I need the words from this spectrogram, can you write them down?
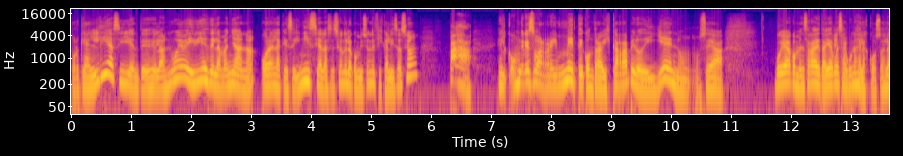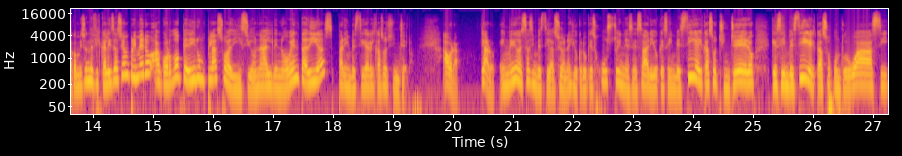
porque al día siguiente, desde las 9 y 10 de la mañana, hora en la que se inicia la sesión de la Comisión de Fiscalización, ¡pa! El Congreso arremete contra Vizcarra, pero de lleno, o sea... Voy a comenzar a detallarles algunas de las cosas. La Comisión de Fiscalización primero acordó pedir un plazo adicional de 90 días para investigar el caso Chinchero. Ahora, Claro, en medio de estas investigaciones yo creo que es justo y necesario que se investigue el caso Chinchero, que se investigue el caso Conturguasi,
